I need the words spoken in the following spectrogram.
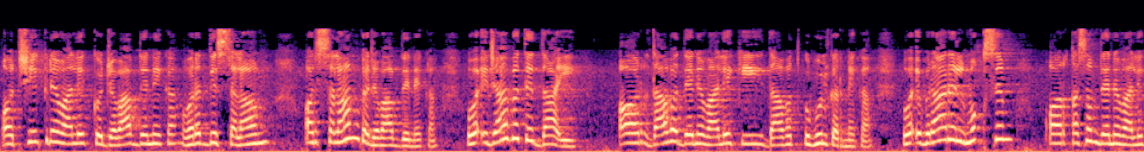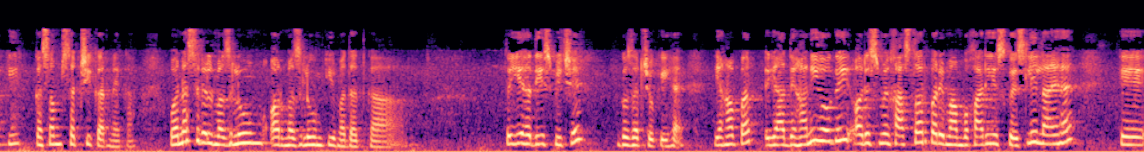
اور چھینکنے والے کو جواب دینے کا، ورد السلام اور سلام کا جواب دینے کا وہ اجابت دائی اور دعوت دینے والے کی دعوت قبول کرنے کا، وہ ابرار المقسم اور قسم دینے والے کی قسم سچی کرنے کا، وہ نصر المظلوم اور مظلوم کی مدد کا۔ تو یہ حدیث پیچھے گزر چکی ہے۔ یہاں پر یاد دہانی ہو گئی اور اس میں خاص طور پر امام بخاری اس کو اس لیے لائے ہیں کہ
